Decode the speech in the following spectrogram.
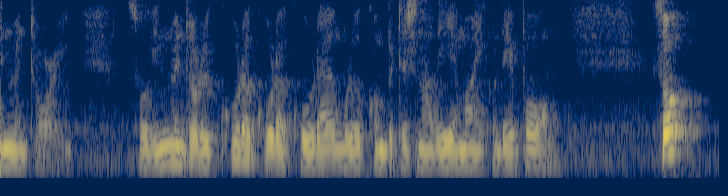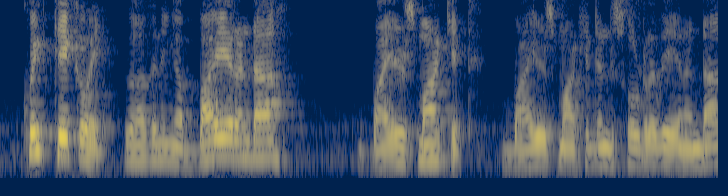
inventory so inventory கூட கூட கூட உங்களுக்கு காம்படிஷன் அதிகமாகிக்கொண்டே போகும். ஸோ குயிக் டேக் அவே அதாவது நீங்கள் பயரண்டா பயர்ஸ் மார்க்கெட் பயர்ஸ் மார்க்கெட்னு சொல்கிறது என்னண்டா?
